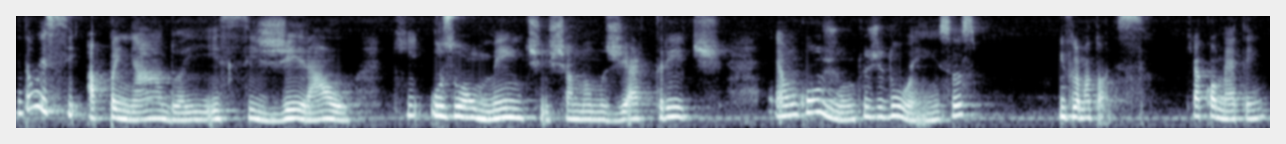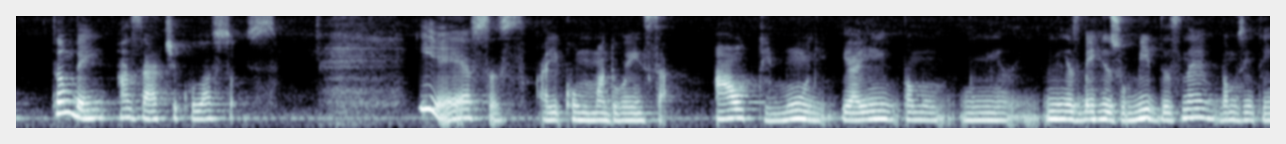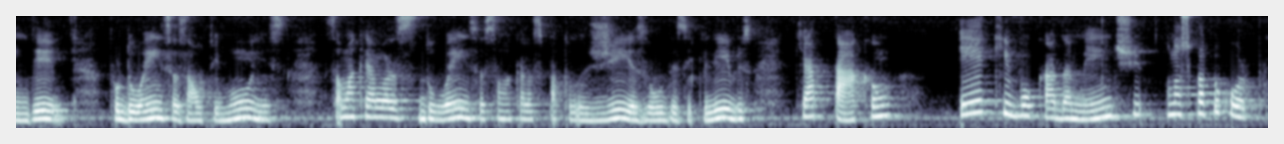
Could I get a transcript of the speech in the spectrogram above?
Então, esse apanhado aí, esse geral, que usualmente chamamos de artrite, é um conjunto de doenças inflamatórias que acometem também as articulações. E essas, aí como uma doença autoimune, e aí vamos em linhas bem resumidas, né? Vamos entender por doenças autoimunes, são aquelas doenças, são aquelas patologias ou desequilíbrios que atacam equivocadamente o nosso próprio corpo,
